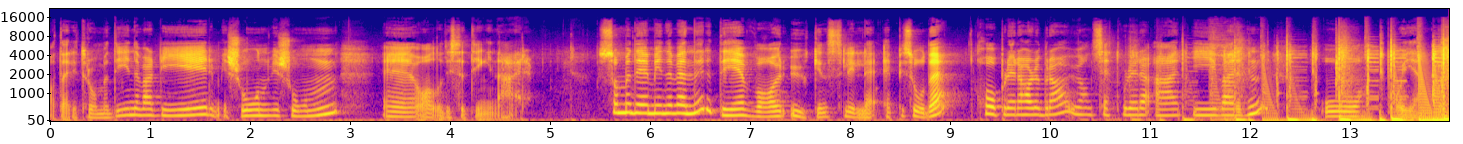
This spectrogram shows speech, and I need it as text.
at det er i tråd med dine verdier, misjonen, visjonen eh, og alle disse tingene her. Så med det, mine venner, det var ukens lille episode. Håper dere har det bra uansett hvor dere er i verden. Og på gjenhør.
